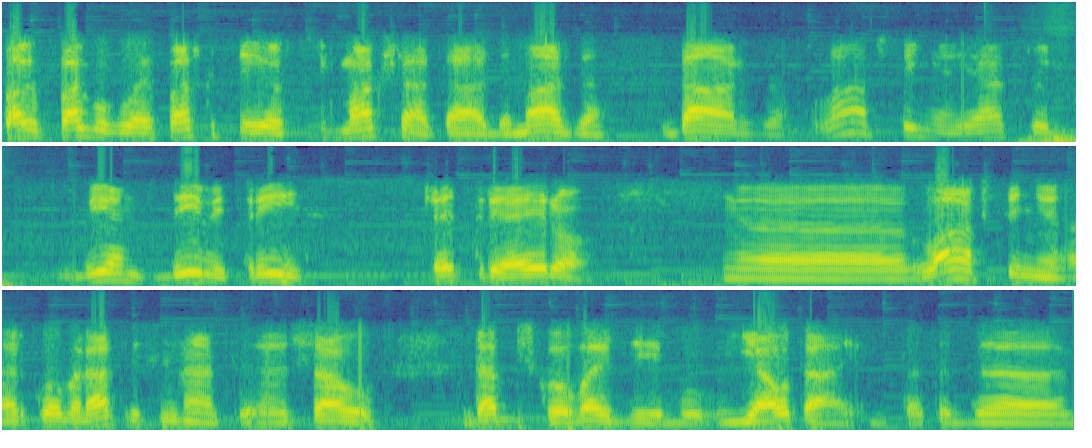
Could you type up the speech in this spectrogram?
pagūglēju, paskatījos, cik maksā tāda maza dārza lāpstiņa, jā, tur 1, 2, 3, 4 eiro lāpstiņa, ar ko var atrisināt uh, savu dabisko vajadzību jautājumu. Tātad, uh,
